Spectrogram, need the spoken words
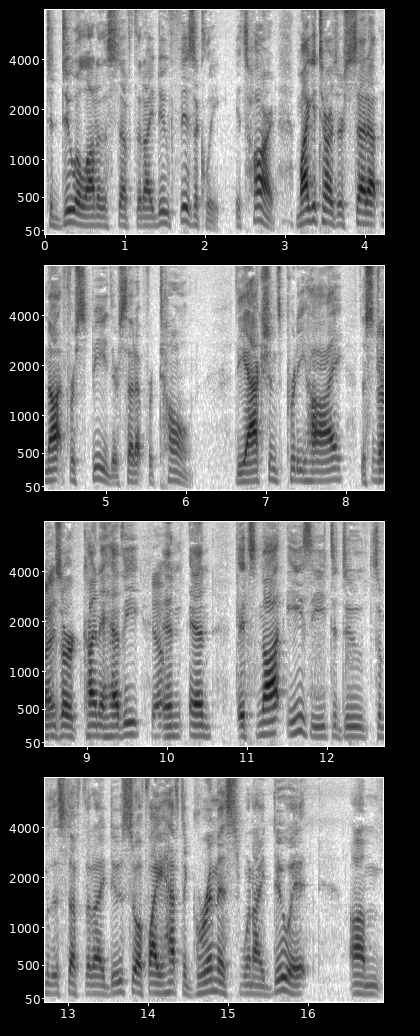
to do a lot of the stuff that I do physically. It's hard. My guitars are set up not for speed, they're set up for tone. The action's pretty high, the strings Right. are kind of heavy, Yep. and, and it's not easy to do some of the stuff that I do. So if I have to grimace when I do it, um,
